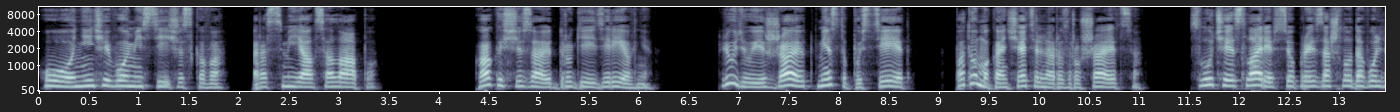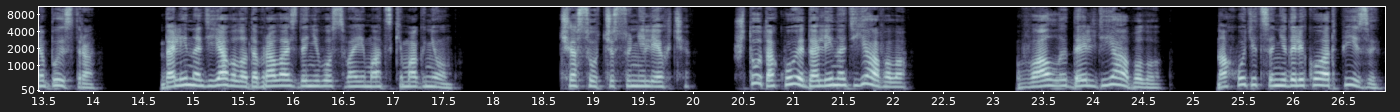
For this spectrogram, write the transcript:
«О, ничего мистического», — рассмеялся Лапо. Как исчезают другие деревни? Люди уезжают, место пустеет, потом окончательно разрушается. В случае с Ларри все произошло довольно быстро. Долина дьявола добралась до него своим адским огнем. Час от часу не легче. Что такое долина дьявола? Валле дель Дьяволо находится недалеко от Пизы.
